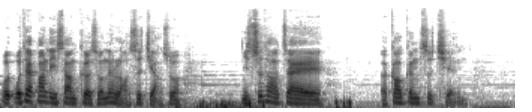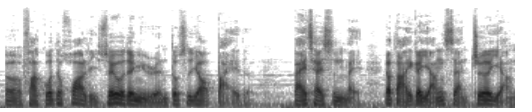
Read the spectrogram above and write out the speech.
我我在巴黎上课的时候，那个老师讲说，你知道，在呃高更之前，呃，法国的画里所有的女人都是要白的，白才是美，要打一个阳伞遮阳，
